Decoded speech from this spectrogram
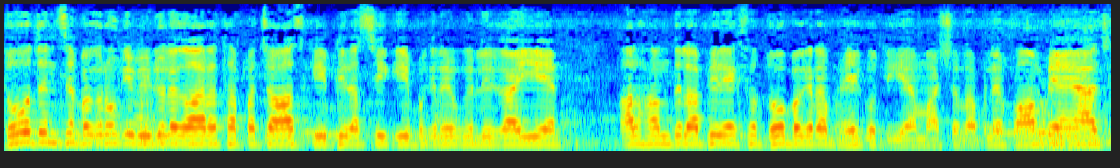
दो दिन से बकरों की वीडियो लगा रहा था, पचास की, फिर अस्सी की बकरियों की लगाई है। अल्हम्दुलिल्लाह, फिर 102 बकरा भाई को दिया माशाल्लाह। अपने फार्म पे आए आज।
